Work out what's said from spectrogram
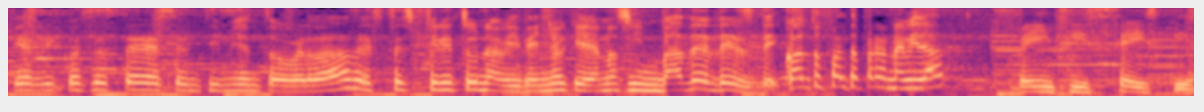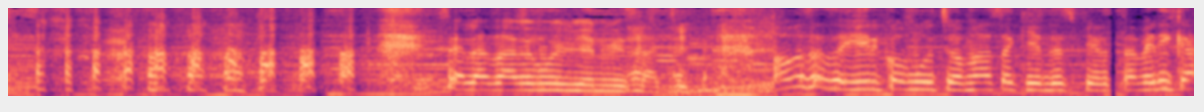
Qué rico es este sentimiento, ¿verdad? Este espíritu navideño que ya nos invade desde... ¿Cuánto falta para Navidad? 26 días. Se la sabe muy bien, Misachi. Vamos a seguir con mucho más aquí en Despierta América.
